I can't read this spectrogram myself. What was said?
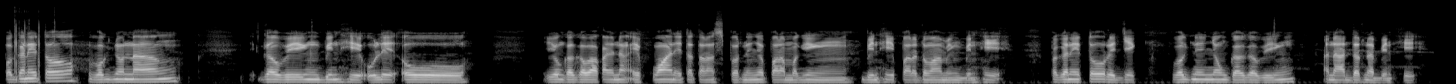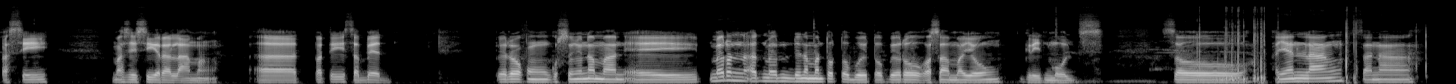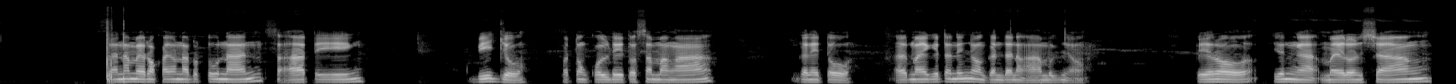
pag ganito, wag nyo nang gawing binhi uli o yung gagawa kayo ng F1 itatransfer ninyo para maging binhi para dumaming binhi. Pag ganito reject. Huwag ninyong gagawing another na binhi kasi masisira lamang at pati sa bed. Pero kung gusto nyo naman eh meron at meron din naman tutubo ito pero kasama yung green molds. So ayan lang. Sana sana meron kayong natutunan sa ating video patungkol dito sa mga ganito. At makikita ninyo ang ganda ng amag nyo. Pero yun nga mayroon siyang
